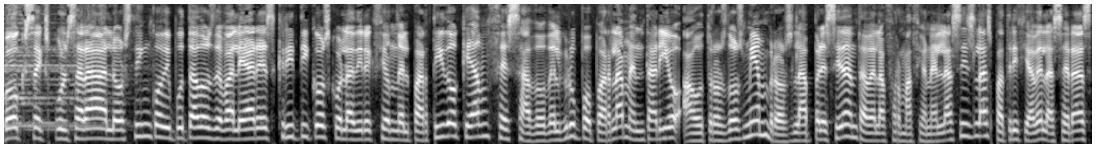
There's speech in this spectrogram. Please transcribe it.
Vox expulsará a los cinco diputados de Baleares críticos con la dirección del partido que han cesado del grupo parlamentario a otros dos miembros, la presidenta de la formación en las islas, Patricia de las Heras,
